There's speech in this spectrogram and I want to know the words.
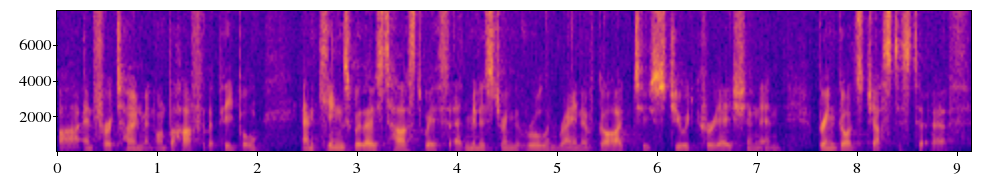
uh, and for atonement on behalf of the people, and kings were those tasked with administering the rule and reign of God to steward creation and bring God's justice to earth.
